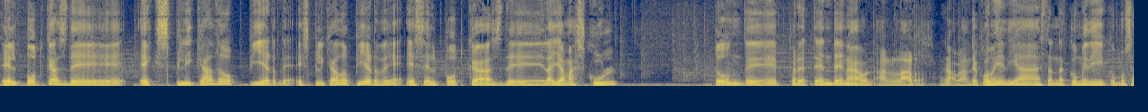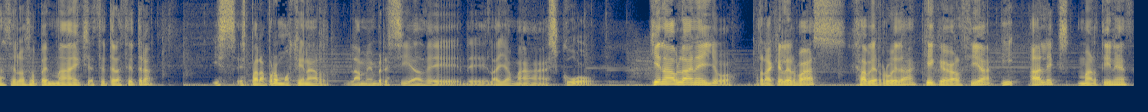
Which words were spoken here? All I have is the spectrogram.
El podcast de Explicado Pierde. Explicado Pierde es el podcast de la llama School, donde pretenden hablar, hablar de comedia, stand-up comedy, cómo se hacen los open mics, etcétera, etcétera. Y es, para promocionar la membresía de, de la llama School. ¿Quién habla en ello? Raquel Herbás, Javier Rueda, Kike García y Alex Martínez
